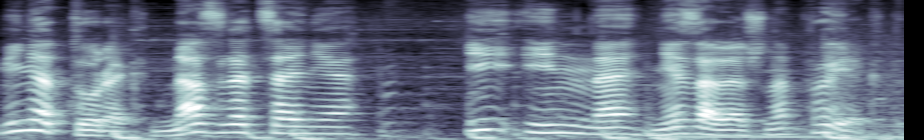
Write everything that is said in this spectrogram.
miniaturek na zlecenie i inne niezależne projekty.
